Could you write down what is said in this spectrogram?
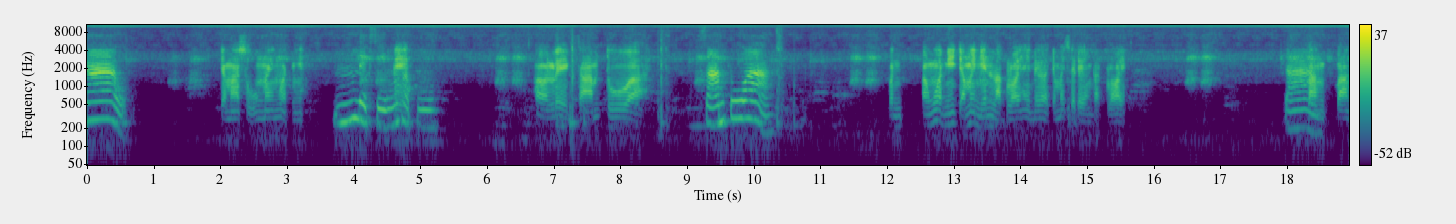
เก้าจะมาสูงไหมงวดนี้ อืมเหล็กสูงนะคะปูเอาเลขสามตัว สามตัว มันเอางวดนี้จะไม่เน้นหลักร้อยให้เด้อจะไม่แสดงหลักร้อย จ้า บางบาง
